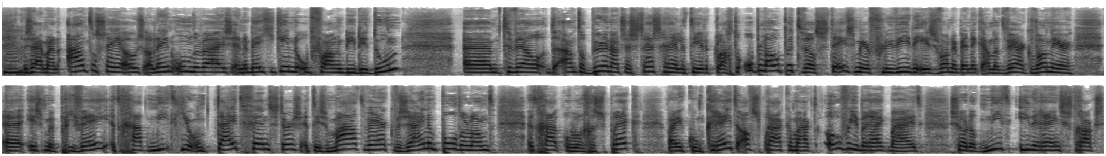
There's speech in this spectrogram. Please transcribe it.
Mm. Er zijn maar een aantal CEO's, alleen onderwijs en een beetje kinderopvang, die dit doen. Um, terwijl de aantal burn-outs en stressgerelateerde klachten oplopen. Terwijl steeds meer fluïde is. Wanneer ben ik aan het werk? Wanneer uh, is mijn privé? Het gaat niet hier om tijdvensters. Het is maatwerk. We zijn een polderland. Het gaat om een gesprek waar je concrete afspraken maakt over je bereikbaarheid. Zodat niet iedereen straks,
